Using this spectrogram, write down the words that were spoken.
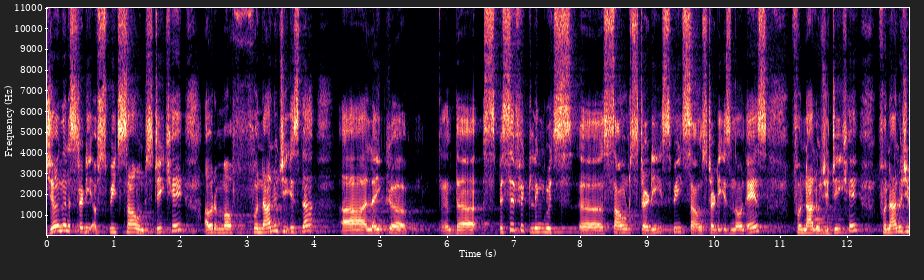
general study of speech sound ठीक है? और phonology is the like specific language uh, sound study speech sound study is known as phonology ठीक है? फोनालॉजी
